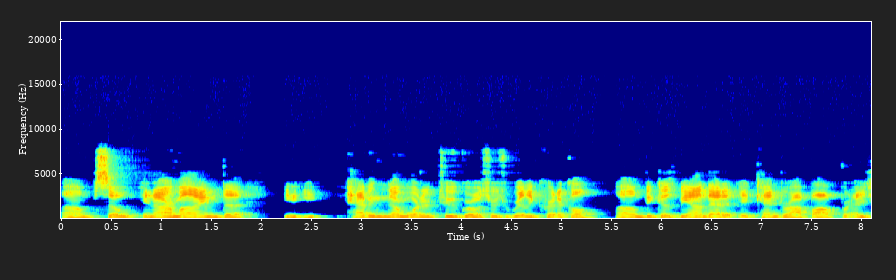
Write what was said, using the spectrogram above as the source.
um, so, in our mind, the you, you, having the number one or two grocers really critical um, because beyond that, it, it, can drop off. As,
